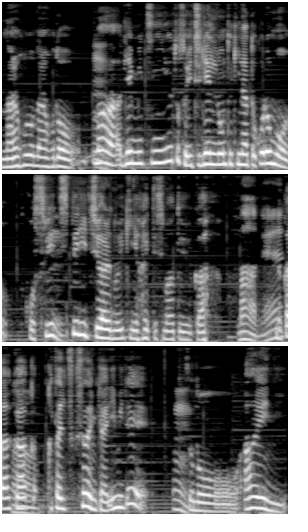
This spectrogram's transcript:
なるほど、なるほど。うんまあ、厳密に言うと、そう一元論的なところも、こうスピうんスピリチュアルの域に入ってしまうというか、まあね。なかなかか語り尽くせないみたいな意味で、うん、その、安易に、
